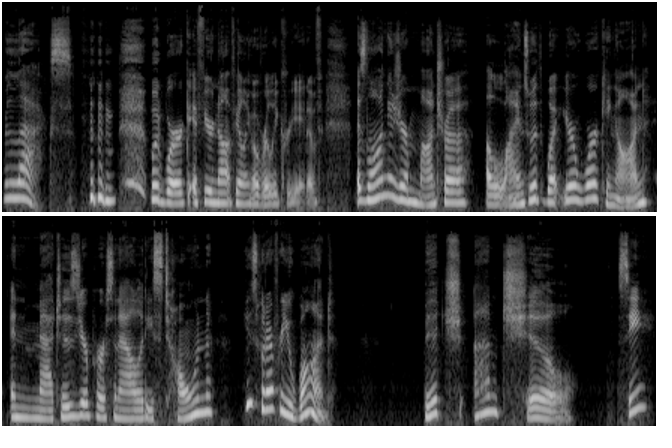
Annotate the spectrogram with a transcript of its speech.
relax. would work if you're not feeling overly creative. As long as your mantra aligns with what you're working on and matches your personality's tone, use whatever you want. Bitch, I'm chill. See?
